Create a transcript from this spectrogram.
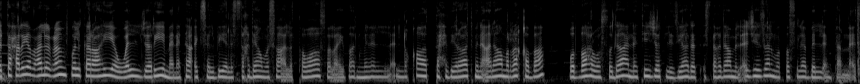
التحريض على العنف والكراهية والجريمة نتائج سلبية لاستخدام وسائل التواصل أيضا من ال- النقاط تحذيرات من آلام الرقبة والظهر والصداع نتيجة لزيادة استخدام الأجهزة المتصلة بالإنترنت.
